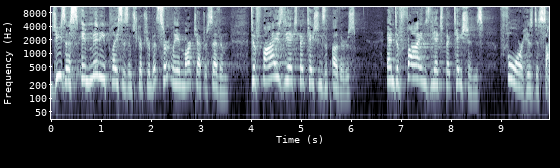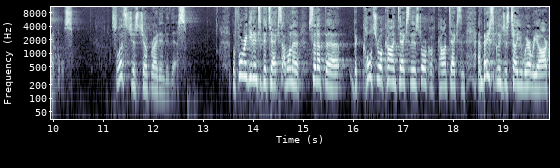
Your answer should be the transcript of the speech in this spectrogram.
Jesus, in many places in Scripture, but certainly in Mark chapter 7, defies the expectations of others and defines the expectations for his disciples. So let's just jump right into this. Before we get into the text, I want to set up the, the cultural context, the historical context, and, and basically just tell you where we are.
